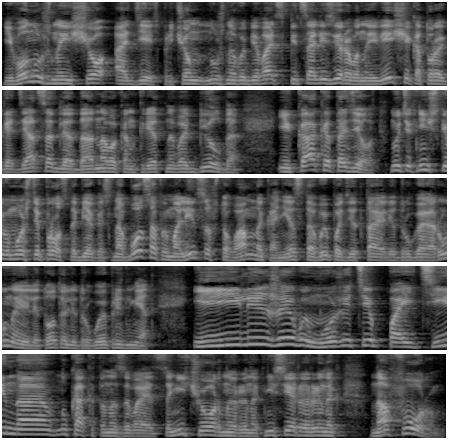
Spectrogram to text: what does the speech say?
Его нужно еще одеть, причем нужно выбивать специализированные вещи, которые годятся для данного конкретного билда. И как это делать? Ну, технически вы можете просто бегать на боссов и молиться, что вам наконец-то выпадет та или другая руна, или тот или другой предмет. Или же вы можете пойти на, ну как это называется, не черный рынок, не серый рынок, на форум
